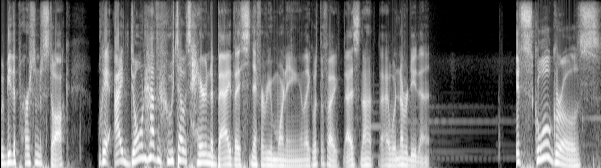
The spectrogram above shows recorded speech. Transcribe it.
Would be the person to stalk. Okay, I don't have Hu Tao's hair in a bag that I sniff every morning. Like, what the fuck? That's not. I would never do that. It's schoolgirls.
